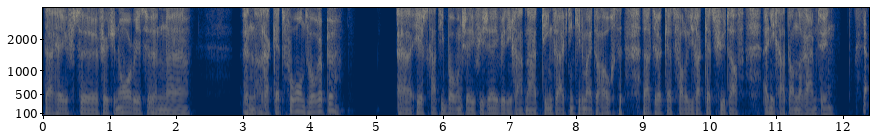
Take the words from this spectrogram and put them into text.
daar heeft uh, Virgin Orbit een, uh, een raket voor ontworpen. Uh, eerst gaat die Boeing 747, die gaat naar 10, 15 kilometer hoogte. Laat die raket vallen, die raket vuurt af en die gaat dan de ruimte in. Ja.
